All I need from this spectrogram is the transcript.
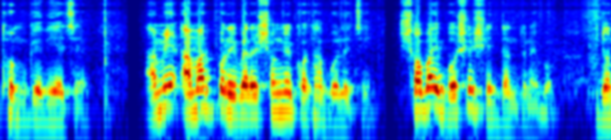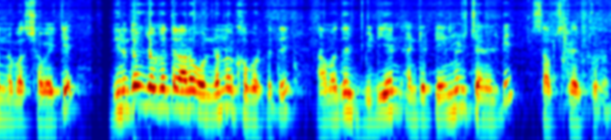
থমকে দিয়েছে। আমি আমার পরিবারের সঙ্গে কথা বলেছি। সবাই বসে সিদ্ধান্ত নেব। ধন্যবাদ সবাইকে। বিনোদন জগতের আরও অন্যান্য খবর পেতে আমাদের বিডিএন এন্টারটেইনমেন্ট চ্যানেলটি সাবস্ক্রাইব করুন।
